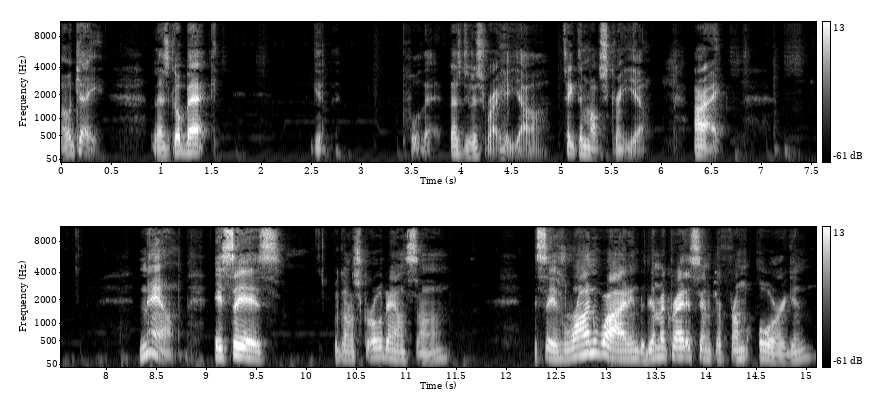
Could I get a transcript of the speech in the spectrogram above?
Okay, let's go back. Get, pull that. Let's do this right here, y'all. Take them off screen. Yeah. All right. Now, it says, we're to scroll down some. It says Ron Wyden, the Democratic Senator from Oregon,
